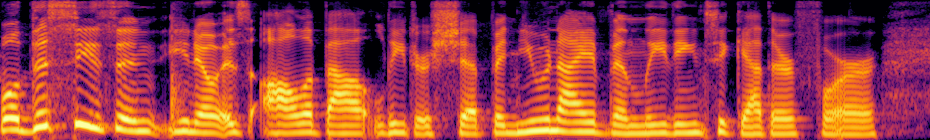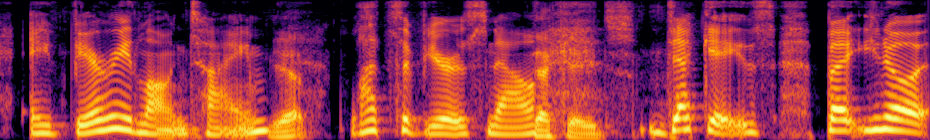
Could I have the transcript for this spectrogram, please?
Well, this season, you know, is all about leadership and you and I have been leading together for a very long time. Yep. Lots of years now. Decades. Decades. But, you know,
